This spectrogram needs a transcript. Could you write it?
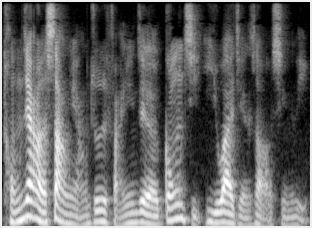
铜价的上扬就是反映这个供给意外减少的心理。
